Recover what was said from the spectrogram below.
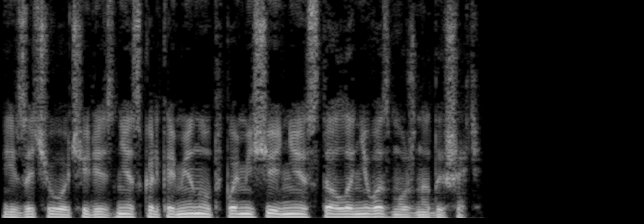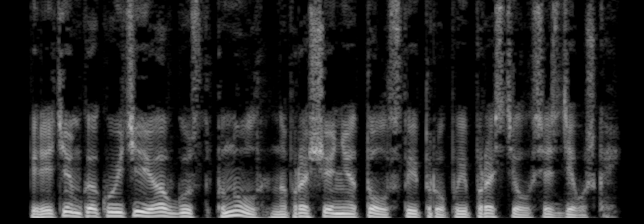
из-за чего через несколько минут в помещении стало невозможно дышать. Перед тем, как уйти, Август пнул на прощание толстый труп и простился с девушкой.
